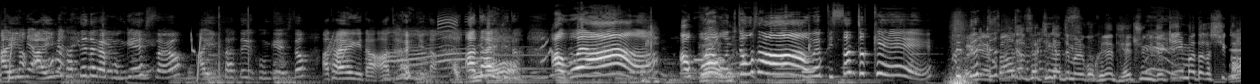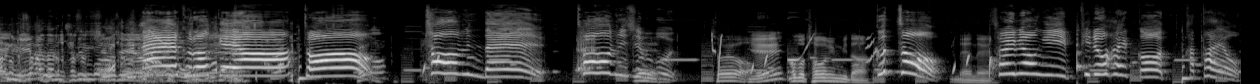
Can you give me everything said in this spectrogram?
아 이미 아 이미 가테드가 공개했어요? 아 이미 가테드 공개했어? 아 다행이다. 아 다행이다. 아. 다행이다. 아 뭐야 아 뭐야 야, 원정상 왜 비싼 척해 그냥 사운드 세팅하지 말고 그냥 대충 이제 게임하다가 쉬고 네, 하는 게임하다가 무슨 가서 거야. 쉬세요. 네 그럴게요 저 처음인데 처음이신 네. 분 저요 예? 저도 처음입니다. 그쵸? 네네. 설명이 필요할 것 같아요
